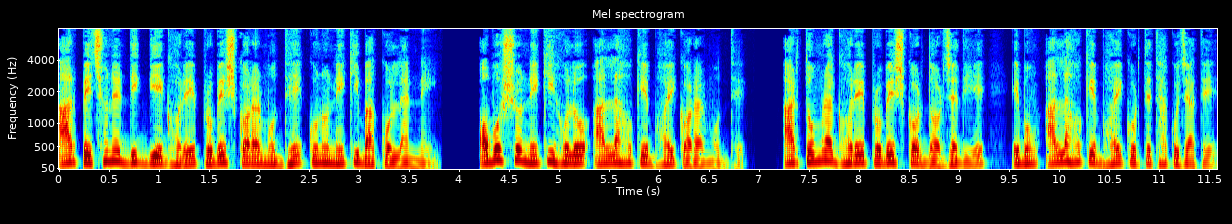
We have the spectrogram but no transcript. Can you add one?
আর পেছনের দিক দিয়ে ঘরে প্রবেশ করার মধ্যে কোনো নেকি বা কল্যাণ নেই। অবশ্য নেকি হল আল্লাহকে ভয় করার মধ্যে। আর তোমরা ঘরে প্রবেশ কর দরজা দিয়ে এবং আল্লাহকে ভয় করতে থাকো যাতে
